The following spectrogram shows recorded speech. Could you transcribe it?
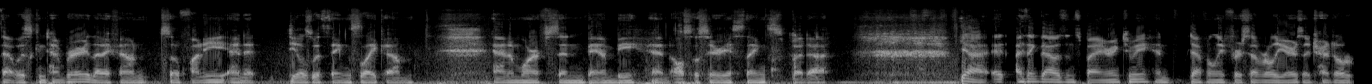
that was contemporary that I found so funny, and it deals with things like um, Animorphs and Bambi, and also serious things. But uh, yeah, it, I think that was inspiring to me, and definitely for several years I tried to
